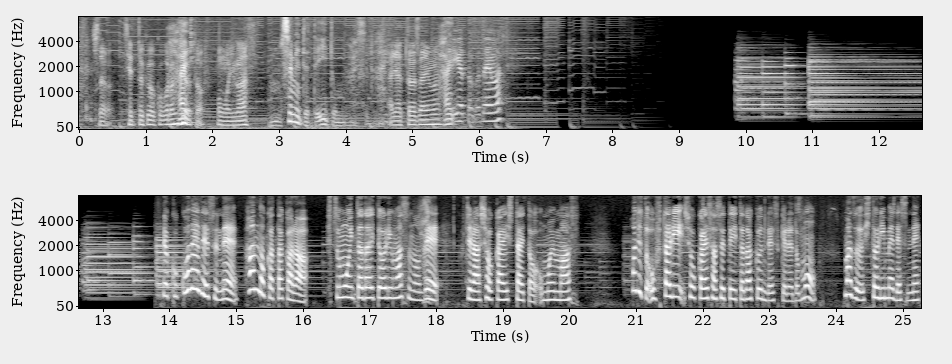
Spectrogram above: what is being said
ちょっと説得を試みようと思います、うん攻めてていいと思います。ありがとうございます、はい。ありがとうございます。でここでですねファンの方から質問いただいておりますので、こちら紹介したいと思います。本日お二人紹介させていただくんですけれどもまず一人目ですね。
